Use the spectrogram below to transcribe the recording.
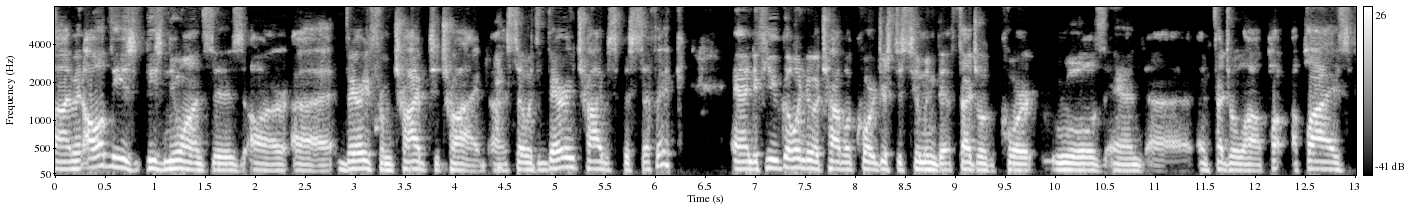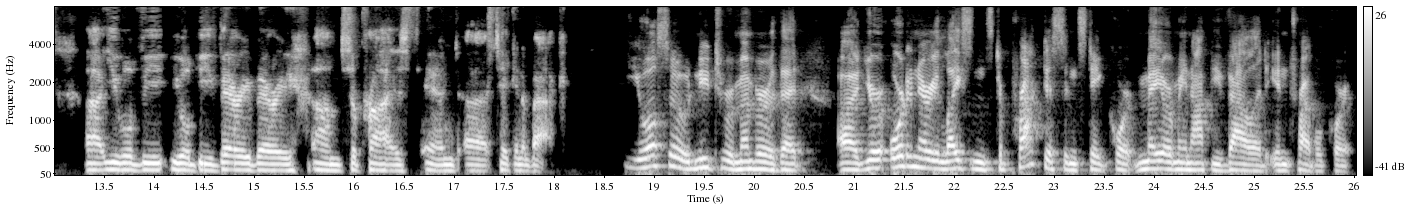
Um, and all of these these nuances are uh, vary from tribe to tribe. Uh, so it's very tribe specific. And if you go into a tribal court just assuming that federal court rules and uh, and federal law ap- applies, uh, you will be you will be very very um, surprised and uh, taken aback. You also need to remember that uh, your ordinary license to practice in state court may or may not be valid in tribal court.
